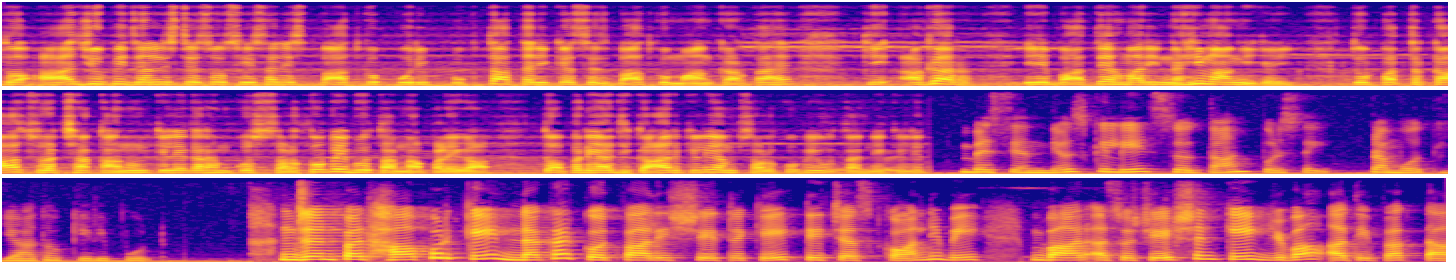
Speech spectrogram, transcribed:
तो आज यूपी जर्नलिस्ट एसोसिएशन इस बात को पूरी पुख्ता तरीके से इस बात को मांग करता है कि अगर ये बातें हमारी नहीं मांगी गई तो पत्रकार सुरक्षा कानून के लिए अगर हमको सड़कों पर भी उतरना पड़ेगा तो अपने अधिकार के लिए हम सड़कों पर उतरने के लिए बेसियन न्यूज़ के लिए सुल्तानपुर से प्रमोद यादव की रिपोर्ट। जनपद हापुड़ के नगर कोतवाली क्षेत्र के टीचर्स कॉलोनी में बार एसोसिएशन के युवा अधिवक्ता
